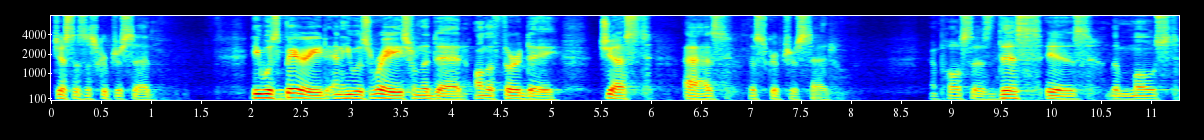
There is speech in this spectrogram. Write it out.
just as the scripture said. He was buried and he was raised from the dead on the third day, just as the scripture said. And Paul says, This is the most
